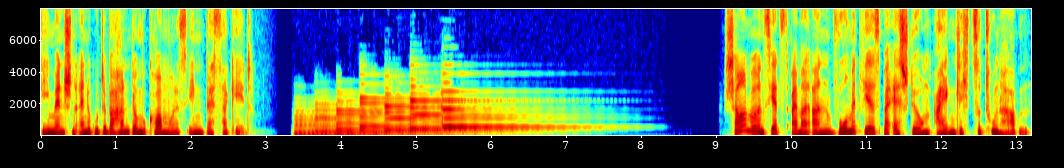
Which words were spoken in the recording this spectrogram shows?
die Menschen eine gute Behandlung bekommen und es ihnen besser geht. Schauen wir uns jetzt einmal an, womit wir es bei Essstörungen eigentlich zu tun haben.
